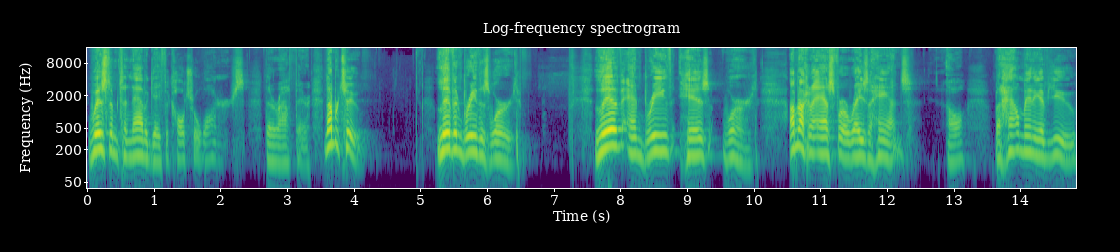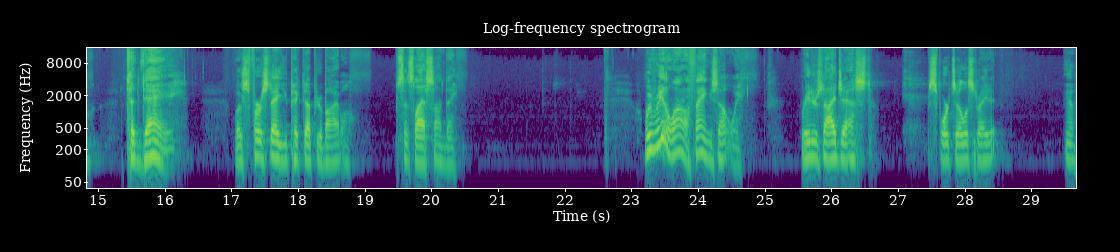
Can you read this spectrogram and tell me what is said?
Wisdom to navigate the cultural waters that are out there. Number two, live and breathe His Word. Live and breathe His Word. I'm not going to ask for a raise of hands, oh, but how many of you today was the first day you picked up your Bible since last Sunday? We read a lot of things, don't we? Reader's Digest, Sports Illustrated. You know,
